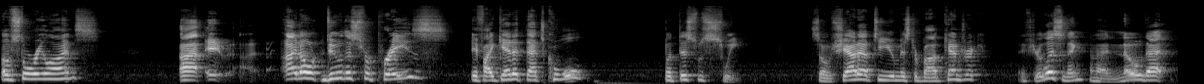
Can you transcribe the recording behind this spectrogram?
of storylines. Uh, it, I don't do this for praise. If I get it, that's cool. But this was sweet. So shout out to you, Mr. Bob Kendrick, if you're listening. And I know that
